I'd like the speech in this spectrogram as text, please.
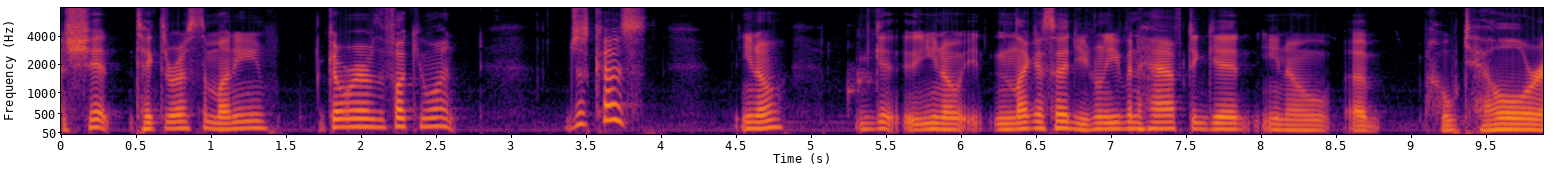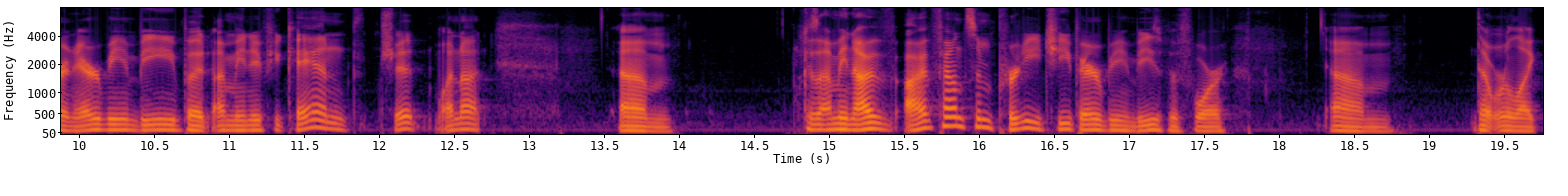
shit, take the rest of the money, go wherever the fuck you want. Just cause, you know, get, you know, and like I said, you don't even have to get, you know, a hotel or an Airbnb, but I mean, if you can, shit, why not? Um, because I mean I've I've found some pretty cheap Airbnbs before, um, that were like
